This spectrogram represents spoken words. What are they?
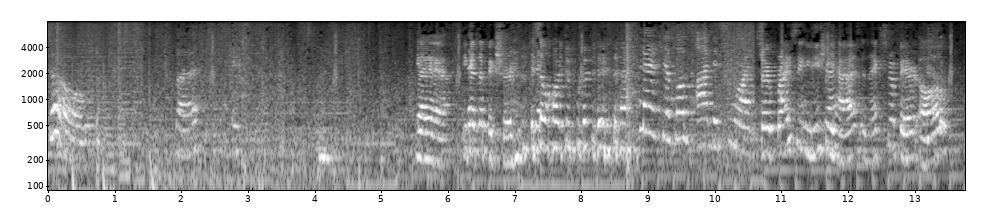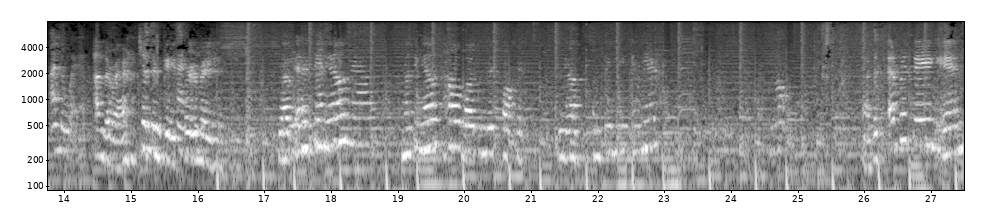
so. But it's Yeah, yeah, yeah. You get the picture. It's so hard to put it. flexible on this one. Surprisingly, she has an extra pair of Underwear. underwear, just in case for emergency. You have anything else? Nothing else? How about in this pocket? Do you have something in here? That's everything in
